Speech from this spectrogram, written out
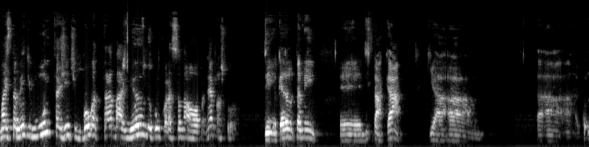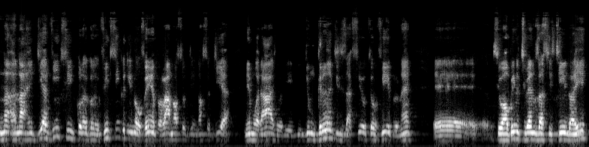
mas também de muita gente boa trabalhando com o coração na obra, né, pastor? Sim, eu quero também é, destacar que a, a, a, na, na, dia 25, 25 de novembro, lá nosso, nosso dia memorável de, de um grande desafio que eu vibro, né? É, se o Albino estiver nos assistindo aí.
